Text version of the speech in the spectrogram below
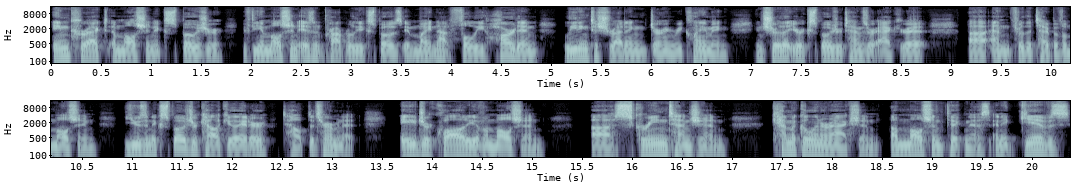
incorrect emulsion exposure. If the emulsion isn't properly exposed, it might not fully harden, leading to shredding during reclaiming. Ensure that your exposure times are accurate uh, and for the type of emulsion. Use an exposure calculator to help determine it. Age or quality of emulsion, uh, screen tension, chemical interaction, emulsion thickness, and it gives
